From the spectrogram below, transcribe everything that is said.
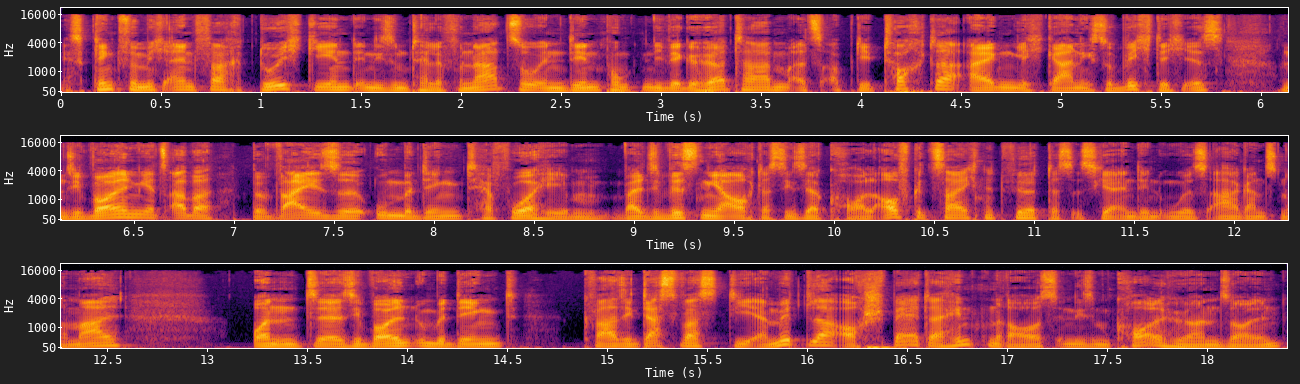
Es klingt für mich einfach durchgehend in diesem Telefonat so in den Punkten, die wir gehört haben, als ob die Tochter eigentlich gar nicht so wichtig ist. Und sie wollen jetzt aber Beweise unbedingt hervorheben, weil sie wissen ja auch, dass dieser Call aufgezeichnet wird. Das ist ja in den USA ganz normal. Und äh, sie wollen unbedingt quasi das, was die Ermittler auch später hinten raus in diesem Call hören sollen,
